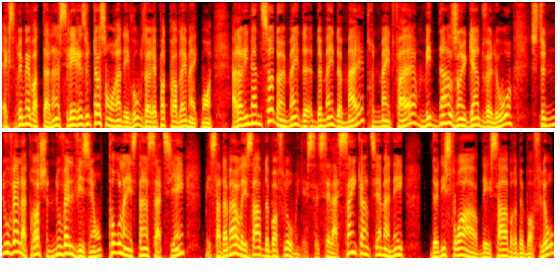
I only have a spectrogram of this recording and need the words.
Exprimez votre talent. Si les résultats sont au rendez-vous, vous n'aurez pas de problème avec moi. Alors, il mène ça d'un main de, de main de maître, une main de fer, mais dans un gant de velours. C'est une nouvelle approche, une nouvelle vision. Pour l'instant, ça tient, mais ça demeure les sables de Buffalo. C'est la cinquantième année de l'histoire des sabres de Buffalo.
